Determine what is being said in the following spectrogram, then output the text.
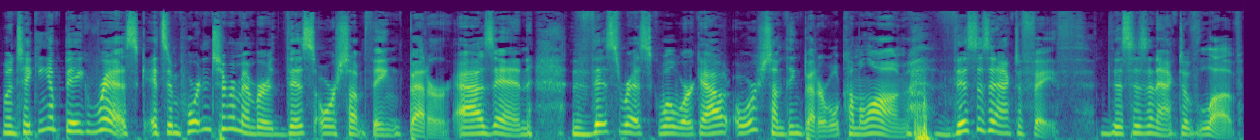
When taking a big risk, it's important to remember this or something better, as in, this risk will work out or something better will come along. This is an act of faith. This is an act of love.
